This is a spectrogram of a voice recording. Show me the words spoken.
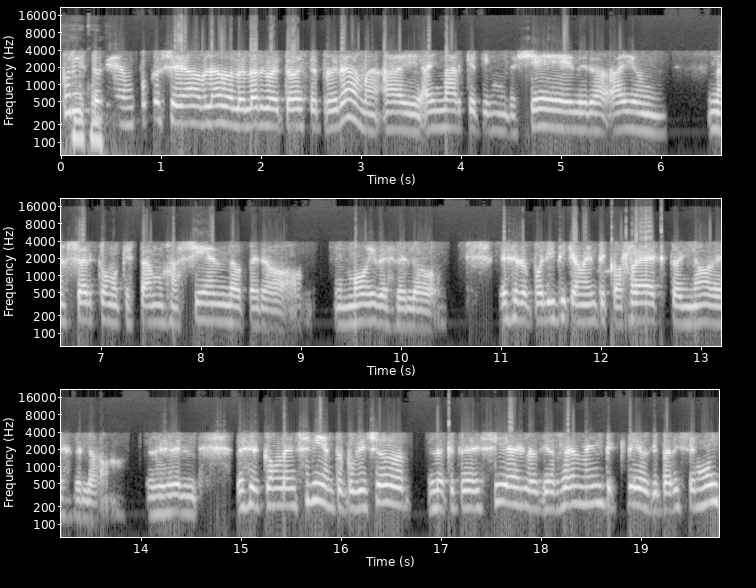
Por esto que un poco se ha hablado a lo largo de todo este programa, hay hay marketing de género, hay un, un hacer como que estamos haciendo, pero muy desde lo desde lo políticamente correcto y no desde lo desde el, desde el convencimiento, porque yo lo que te decía es lo que realmente creo que parece muy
